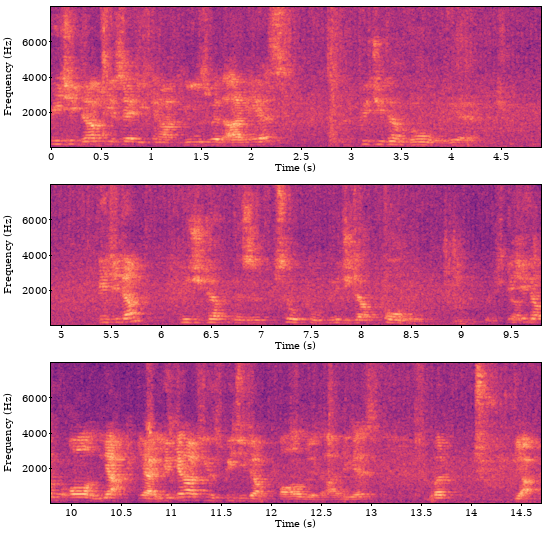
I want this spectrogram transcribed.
PG dump, you said you cannot use with RDS. PG dump all, yeah. PG dump. PG dump, there's a tool called PG dump all. Mhm. PG dump all, yeah, yeah. You cannot use PG dump all with RDS, but yeah,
